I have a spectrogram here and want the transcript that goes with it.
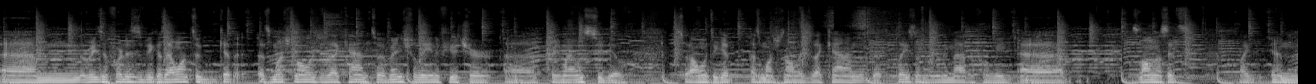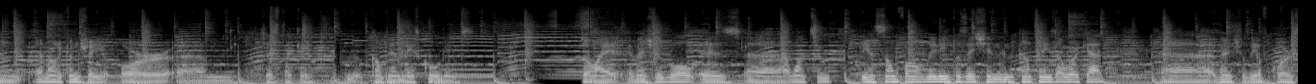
Um, the reason for this is because I want to get as much knowledge as I can to eventually in the future uh, create my own studio. So I want to get as much knowledge as I can. The place doesn't really matter for me, uh, as long as it's like in another country or um, just like a company that makes cool games. So my eventual goal is uh, I want to be in some form of leading position in the companies I work at. Uh, eventually, of course,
